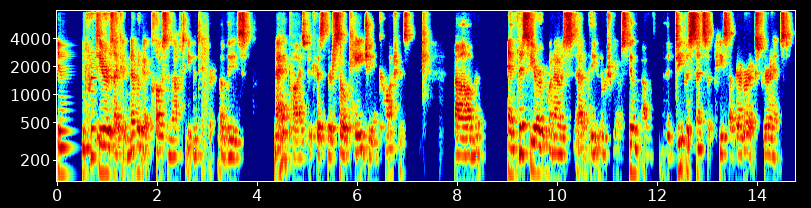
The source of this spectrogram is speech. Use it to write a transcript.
In previous years, I could never get close enough to even take of these magpies because they're so cagey and cautious. Um, and this year, when I was at the, the retreat, I was feeling uh, the deepest sense of peace I've ever experienced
